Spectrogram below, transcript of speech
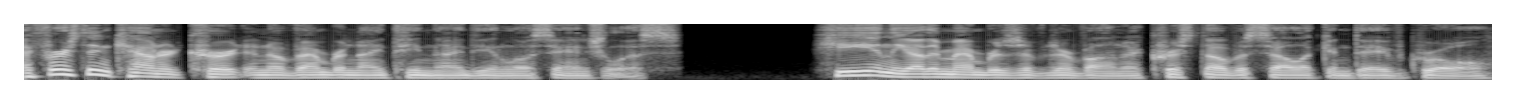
I first encountered Kurt in November 1990 in Los Angeles. He and the other members of Nirvana, Chris Novoselic and Dave Grohl,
